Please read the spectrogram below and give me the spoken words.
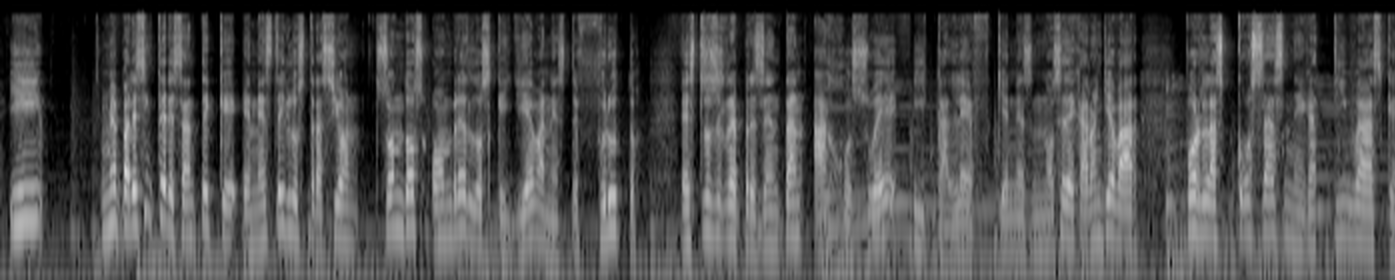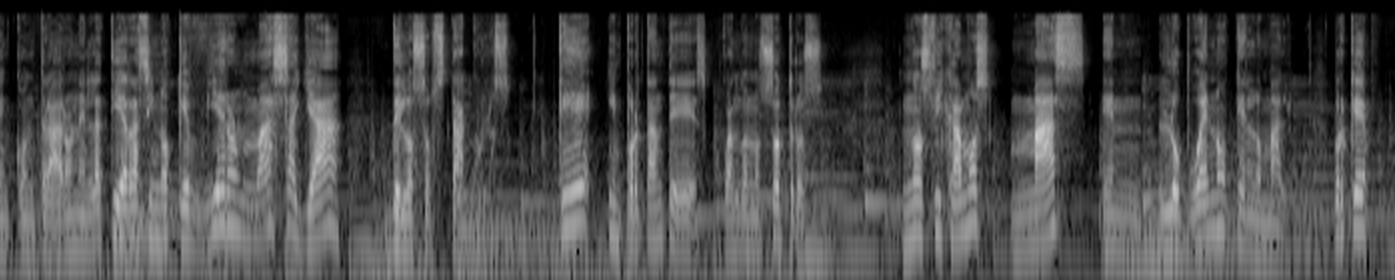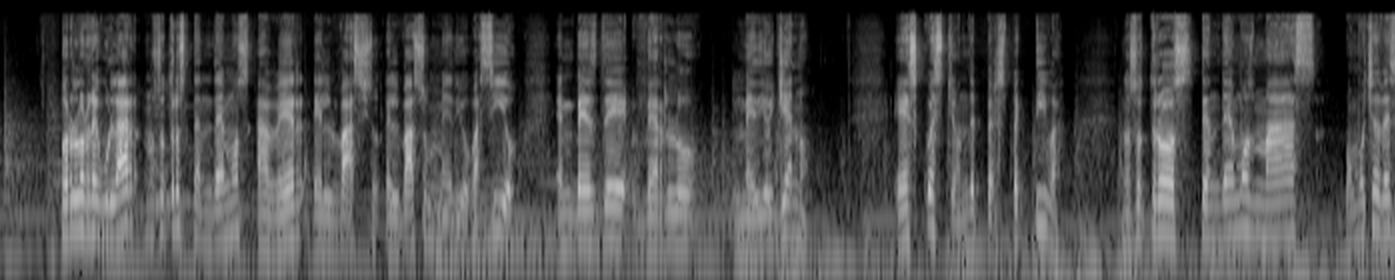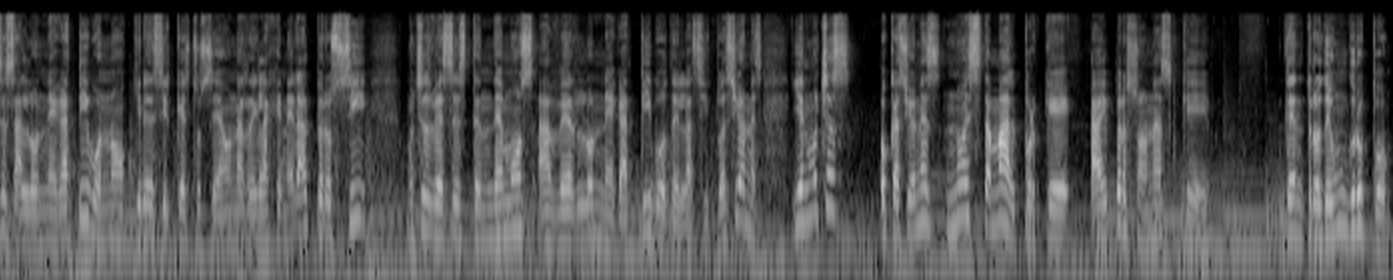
Y me parece interesante que en esta ilustración son dos hombres los que llevan este fruto. Estos representan a Josué y Caleb, quienes no se dejaron llevar por las cosas negativas que encontraron en la tierra, sino que vieron más allá de los obstáculos. Qué importante es cuando nosotros nos fijamos más en lo bueno que en lo malo. Porque por lo regular, nosotros tendemos a ver el vaso, el vaso medio vacío en vez de verlo medio lleno. Es cuestión de perspectiva. Nosotros tendemos más o muchas veces a lo negativo. No quiere decir que esto sea una regla general, pero sí muchas veces tendemos a ver lo negativo de las situaciones. Y en muchas ocasiones no está mal porque hay personas que dentro de un grupo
